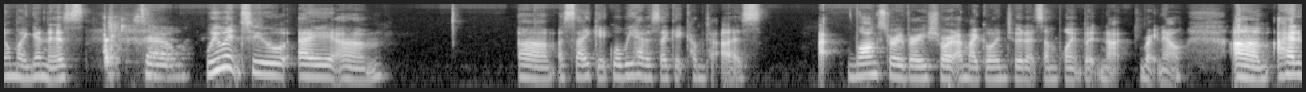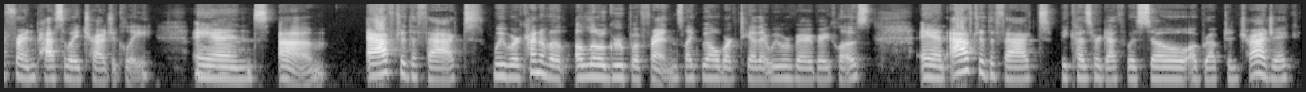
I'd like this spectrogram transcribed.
Oh my goodness. So we went to a um um, a psychic. Well, we had a psychic come to us. long story, very short. I might go into it at some point, but not right now. Um, I had a friend pass away tragically, mm-hmm. and um, after the fact, we were kind of a, a little group of friends. Like we all worked together. We were very, very close. And after the fact, because her death was so abrupt and tragic,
